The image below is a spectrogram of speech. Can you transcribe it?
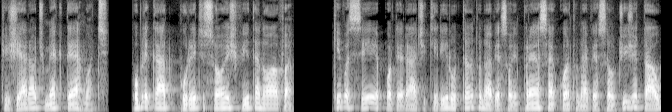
de Gerald McDermott, publicado por Edições Vida Nova, que você poderá adquiri-lo tanto na versão impressa quanto na versão digital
